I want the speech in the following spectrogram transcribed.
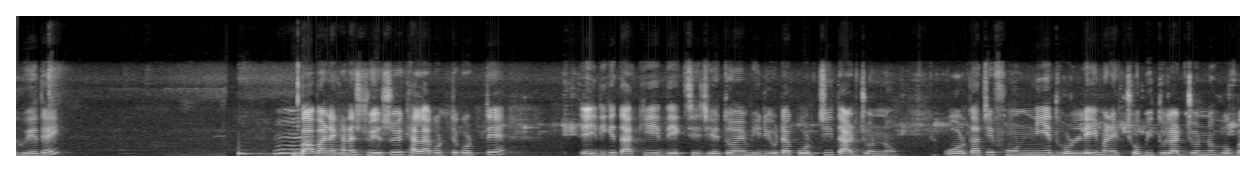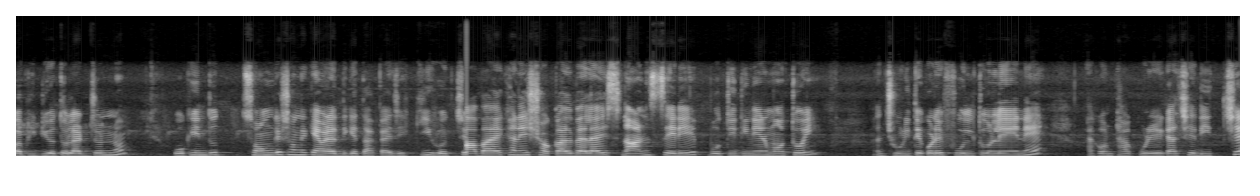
ধুয়ে দেয়। বাবান এখানে শুয়ে শুয়ে খেলা করতে করতে এই দিকে তাকিয়ে দেখছে, যেহেতু আমি ভিডিওটা করছি তার জন্য। ওর কাছে ফোন নিয়ে ধরলেই মানে ছবি তোলার জন্য হোক বা ভিডিও তোলার জন্য। ও কিন্তু সঙ্গে সঙ্গে ক্যামেরার দিকে তাকায় যে কি হচ্ছে। বাবা এখানে সকালবেলায় স্নান সেরে প্রতিদিনের মতোই ঝুড়িতে করে ফুল তুলে এনে এখন ঠাকুরের কাছে দিচ্ছে।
